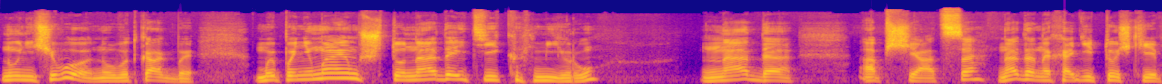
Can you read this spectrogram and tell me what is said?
ну ничего, ну вот как бы. Мы понимаем, что надо идти к миру, надо общаться, надо находить точки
